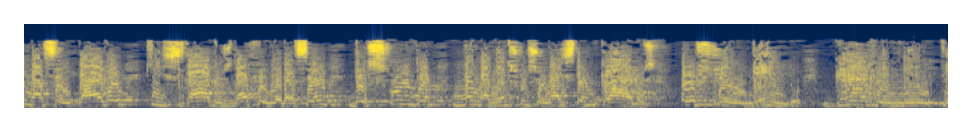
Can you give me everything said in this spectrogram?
inaceitável que Estados da Federação descumpram mandamentos constitucionais tão claros, ofendendo gravemente,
